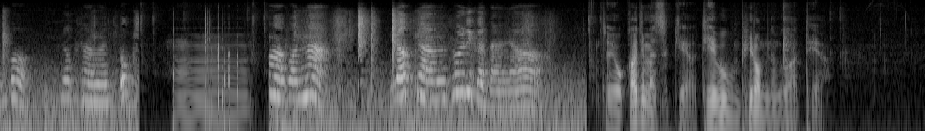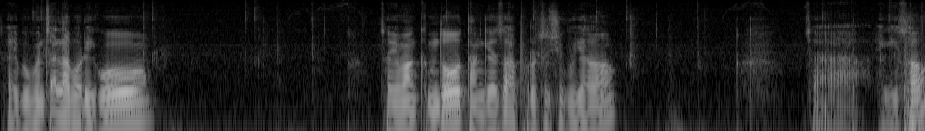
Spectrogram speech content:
거 이렇게 하면 똑 음, 하거나 이렇게 하면 소리가 나요. 자, 요까지만 쓸게요. 뒤에 부분 필요 없는 것 같아요. 자, 이 부분 잘라버리고 자, 요만큼도 당겨서 앞으로 두시고요. 자, 여기서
